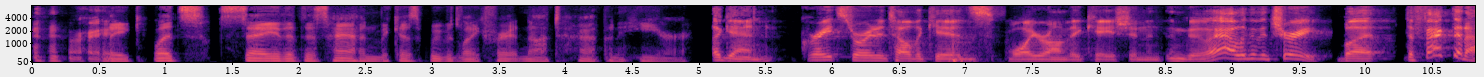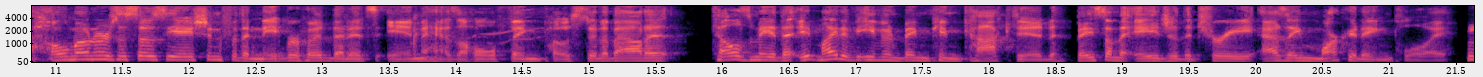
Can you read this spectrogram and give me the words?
right. Like, let's say that this happened because we would like for it not to happen here. again, great story to tell the kids while you're on vacation and, and go, ah, look at the tree. But the fact that a homeowners association for the neighborhood that it's in has a whole thing posted about it, tells me that it might have even been concocted based on the age of the tree as a marketing ploy.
